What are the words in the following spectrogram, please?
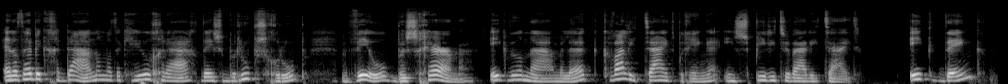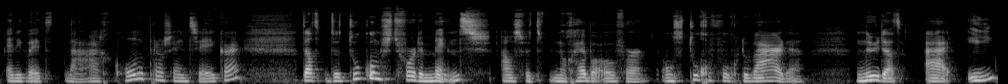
En dat heb ik gedaan omdat ik heel graag deze beroepsgroep wil beschermen. Ik wil namelijk kwaliteit brengen in spiritualiteit. Ik denk, en ik weet nou eigenlijk 100% zeker, dat de toekomst voor de mens, als we het nog hebben over onze toegevoegde waarde, nu dat AI,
